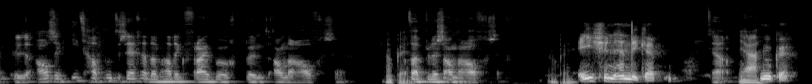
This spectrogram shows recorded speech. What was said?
86%. Dus als ik iets had moeten zeggen, dan had ik Freiburg punt anderhalf gezegd. Okay. Of plus anderhalf gezegd. Okay. Asian Handicap. Ja. ja. Noeke.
